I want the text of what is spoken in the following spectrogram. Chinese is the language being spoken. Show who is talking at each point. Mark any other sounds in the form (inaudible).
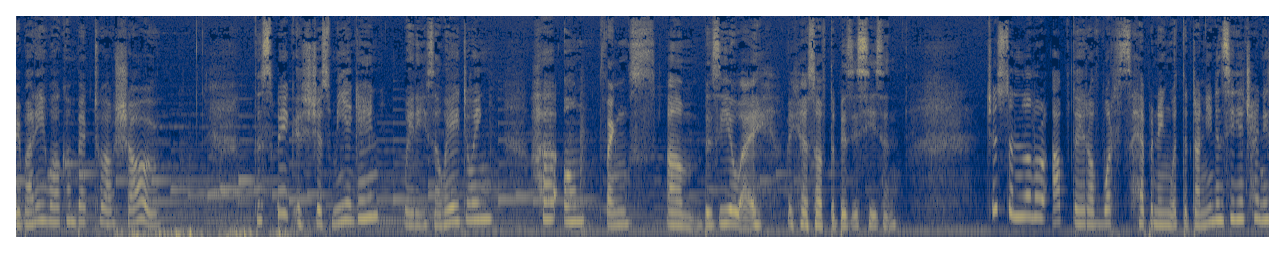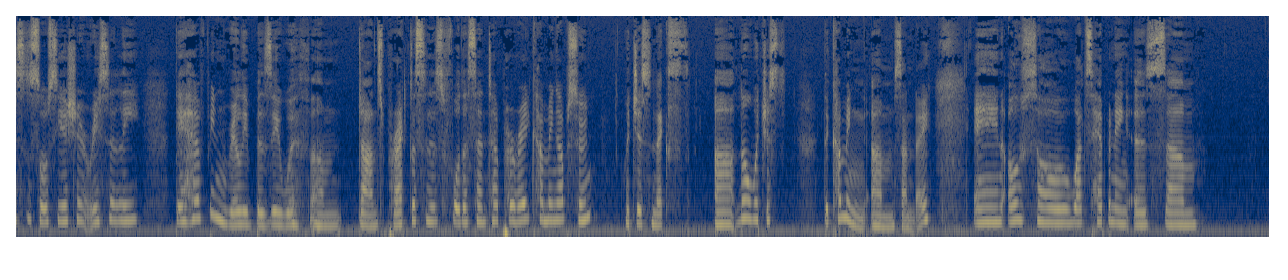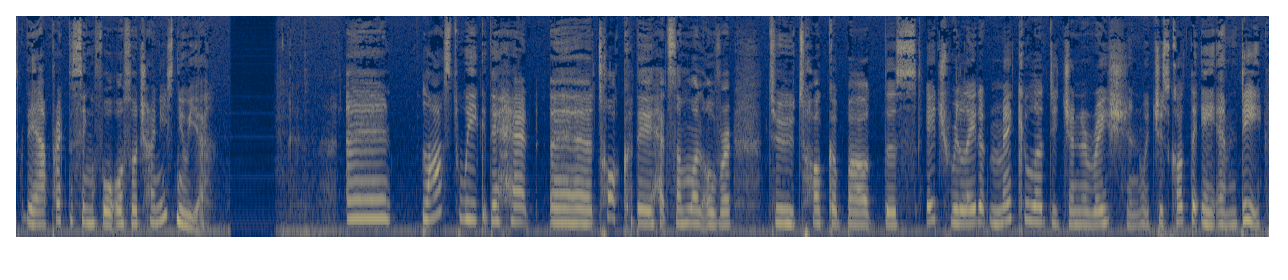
Speaker 1: Everybody. Welcome back to our show. This week is just me again. Waity's away doing her own things, um, busy away because of the busy season. Just a little update of what's happening with the Dunedin Senior Chinese Association recently. They have been really busy with um, dance practices for the Santa Parade coming up soon, which is next, uh, no, which is the coming um, Sunday. And also, what's happening is um, they are practicing for also Chinese New Year. And last week they had a talk. They had someone over to talk about this age-related macular degeneration, which is called the AMD.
